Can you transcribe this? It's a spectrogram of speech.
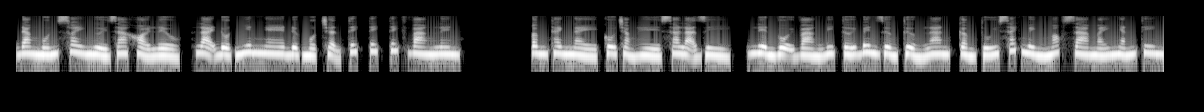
đang muốn xoay người ra khỏi lều, lại đột nhiên nghe được một trận tích tích tích vang lên. Âm thanh này cô chẳng hề xa lạ gì, liền vội vàng đi tới bên giường tưởng lan cầm túi sách mình móc ra máy nhắn tin.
